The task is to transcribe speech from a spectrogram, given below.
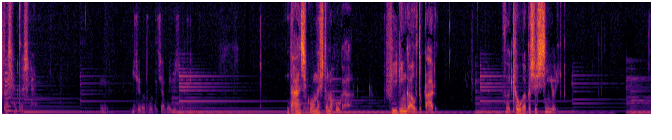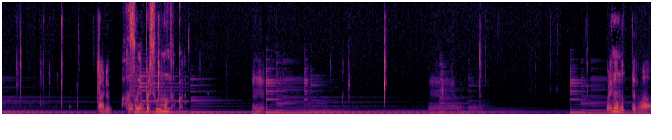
確かに確かに。異性の友達あんまりできなくて。男子校の人の方が、フィーリングアウトがある。その共学出身より。あるあそう、やっぱりそういうもんなのか。うん。うーん。俺が思ったのは、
